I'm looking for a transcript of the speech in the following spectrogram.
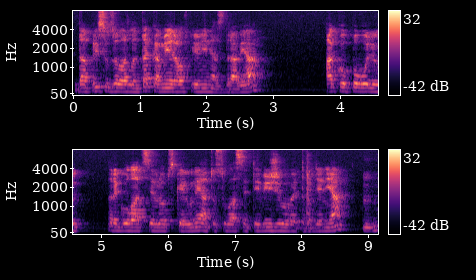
dá prisudzovať len taká miera ovplyvnenia zdravia, ako povolujú regulácie Európskej únie, a to sú vlastne tie výživové tvrdenia. Mm-hmm.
